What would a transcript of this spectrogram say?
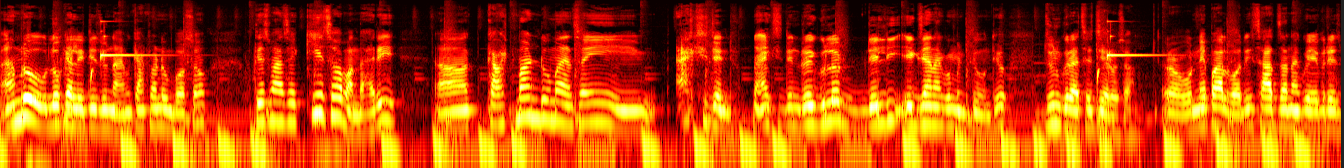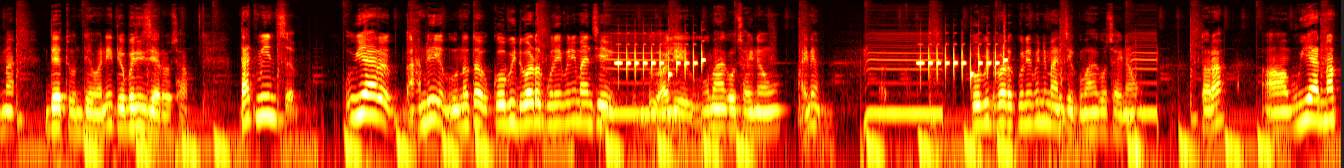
हाम्रो लोक्यालिटी जुन हामी काठमाडौँमा बस्छौँ त्यसमा चाहिँ के छ भन्दाखेरि काठमाडौँमा चाहिँ एक्सिडेन्ट एक्सिडेन्ट रेगुलर डेली एकजनाको मृत्यु हुन्थ्यो जुन कुरा चाहिँ जेरो छ। र नेपालभरि सातजनाको एभरेजमा डेथ हुन्थ्यो भने त्यो पनि जेरो छ। द्याट मिन्स आर हामीले हुन त कोभिडबाट कुनै पनि मान्छे अहिले गुमाएको छैनौँ होइन? कोभिडबाट कुनै पनि मान्छे गुमाएको छैनौँ। तर वी आर नट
